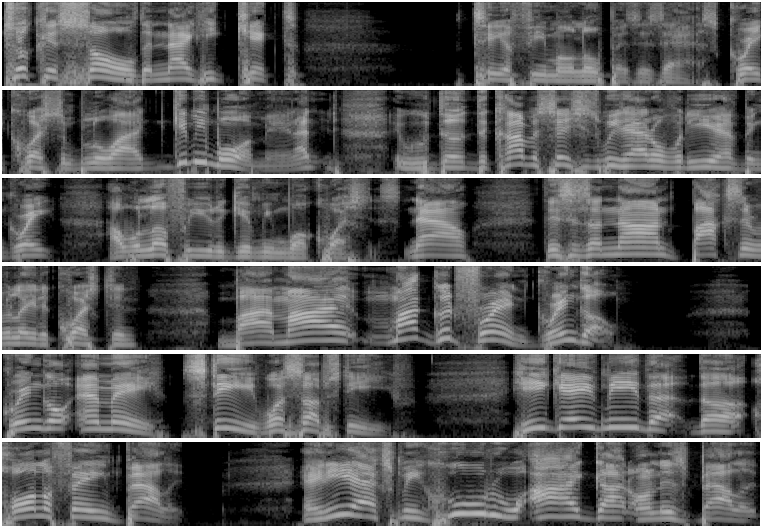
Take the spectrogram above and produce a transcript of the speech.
took his soul the night he kicked Teofimo Lopez's ass? Great question, Blue Eye. Give me more, man. I, the the conversations we've had over the year have been great. I would love for you to give me more questions. Now, this is a non-boxing related question by my my good friend Gringo. Gringo MA. Steve, what's up, Steve? He gave me the the Hall of Fame ballot. And he asked me who do I got on this ballot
